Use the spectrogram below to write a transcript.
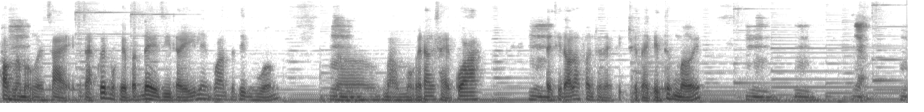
hoặc là ừ. mọi người giải giải quyết một cái vấn đề gì đấy liên quan tới tình huống ừ. uh, mà mọi người đang trải qua ừ. Thế thì đó là phần truyền tải truyền tải kiến thức mới ừ. Ừ yeah. Dạ, ừ.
